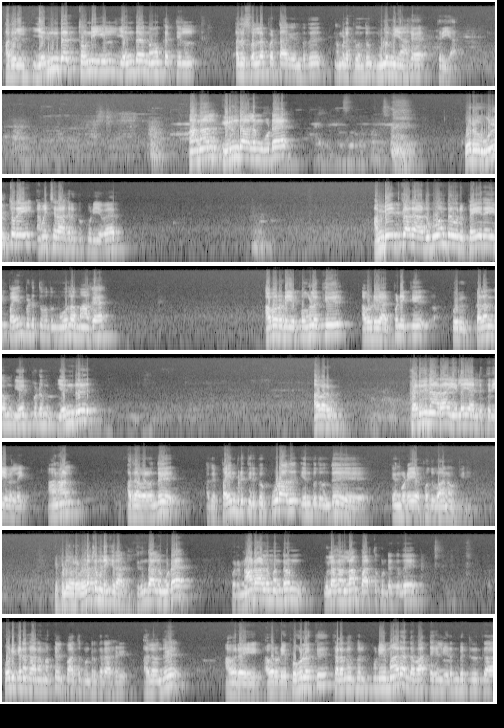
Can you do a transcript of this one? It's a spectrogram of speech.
அதில் எந்த தொனியில் எந்த நோக்கத்தில் அது சொல்லப்பட்டார் என்பது நம்மளுக்கு வந்து முழுமையாக தெரியாது. ஆனால் இருந்தாலும் கூட ஒரு உள்துறை அமைச்சராக இருக்கக்கூடியவர் அம்பேத்கர் அது போன்ற ஒரு பெயரை பயன்படுத்துவது மூலமாக அவருடைய புகழுக்கு அவருடைய அர்ப்பணிக்கு ஒரு களங்கம் ஏற்படும் என்று அவர் கருதினாரா இல்லையா என்று தெரியவில்லை. ஆனால் அது அவர் வந்து அதை பயன்படுத்தி இருக்கக்கூடாது என்பது வந்து எங்களுடைய பொதுவான ஒப்பீனியன். இப்படி அவர் விளக்கம் அளிக்கிறார்கள். இருந்தாலும் கூட ஒரு நாடாளுமன்றம் உலகமெல்லாம் பார்த்து கொண்டிருக்குது. கோடிக்கணக்கான மக்கள் பார்த்து கொண்டிருக்கிறார்கள். அதில் வந்து அவரை அவருடைய புகழுக்கு களங்கம் அந்த வார்த்தைகள் இடம்பெற்றிருக்கா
